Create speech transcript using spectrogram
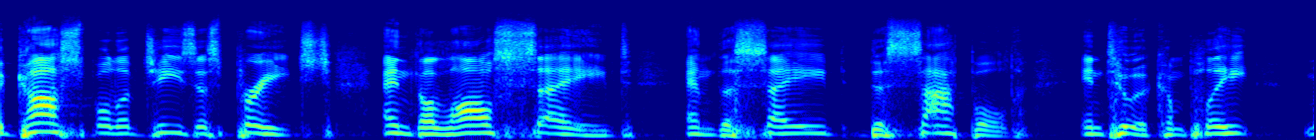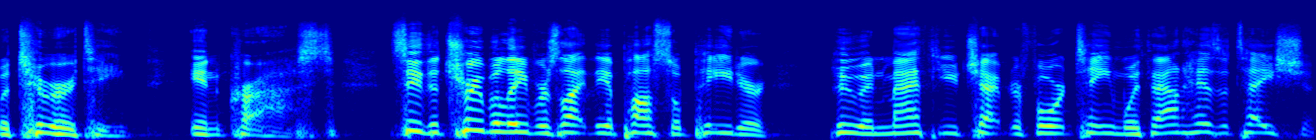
the gospel of Jesus preached, and the lost saved, and the saved discipled into a complete maturity in Christ. See, the true believers, like the Apostle Peter, who in Matthew chapter 14, without hesitation,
